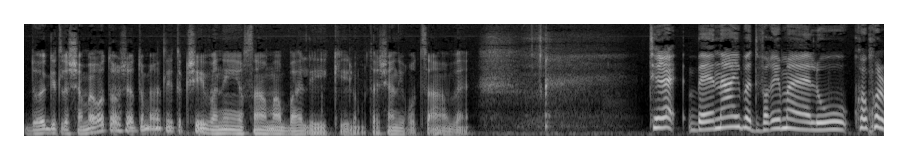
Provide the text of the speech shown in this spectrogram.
דואגת לשמר אותו או שאת אומרת לי תקשיב אני עושה מה בא לי כאילו מתי שאני רוצה. ו... תראה, בעיניי בדברים האלו, קודם כל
